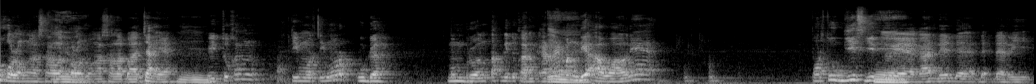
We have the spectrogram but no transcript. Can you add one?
kalau nggak salah, Iya. kalau nggak salah baca ya. Mm-mm. Itu kan Timur Timur udah memberontak gitu kan, karena Iya. emang dia awalnya Portugis gitu Iya. ya kan, dia da- da- dari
